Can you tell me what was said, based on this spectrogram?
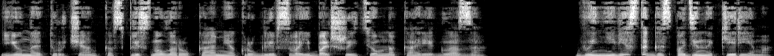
Юная турчанка всплеснула руками, округлив свои большие темно-карие глаза. «Вы невеста господина Керема?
